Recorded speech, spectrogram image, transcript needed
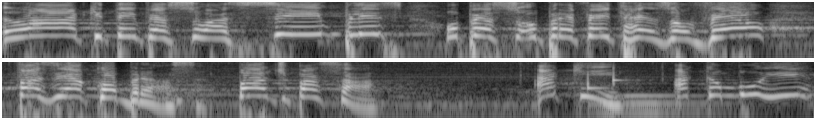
lá que tem pessoas simples, o, o prefeito resolveu fazer a cobrança? Pode passar. Aqui, a Cambuí.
